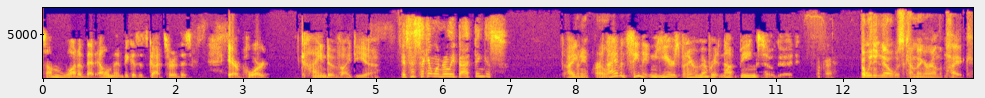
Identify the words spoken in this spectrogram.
somewhat of that element because it's got sort of this airport kind of idea. Is the second one really bad, Dingus? I I haven't seen it in years, but I remember it not being so good. Okay. But we didn't know it was coming around the pike.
